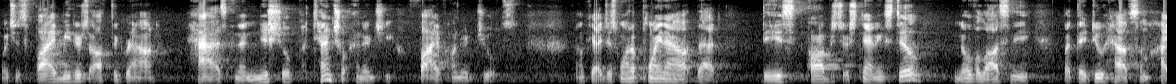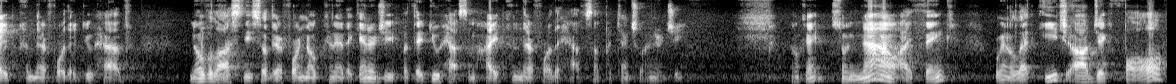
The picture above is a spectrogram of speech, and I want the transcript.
which is 5 meters off the ground, has an initial potential energy of 500 joules. Okay, I just want to point out that these objects are standing still, no velocity, but they do have some height, and therefore they do have no velocity, so therefore no kinetic energy, but they do have some height, and therefore they have some potential energy. Okay, so now I think we're going to let each object fall,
